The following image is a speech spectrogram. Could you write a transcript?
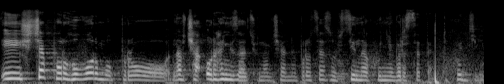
І ще поговоримо про навча... організацію навчального процесу в стінах університету. Ходімо.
